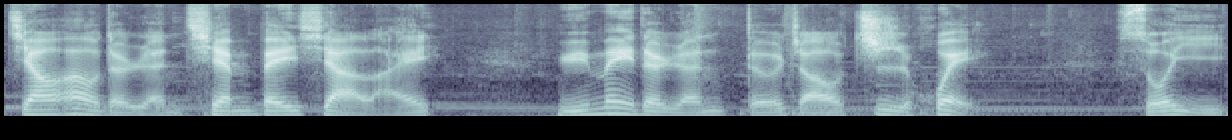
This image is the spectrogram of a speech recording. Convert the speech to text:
骄傲的人谦卑下来，愚昧的人得着智慧。所以，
